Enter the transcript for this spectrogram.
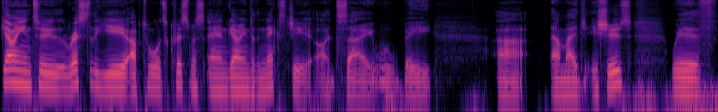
going into the rest of the year up towards christmas and going into the next year i'd say will be uh, our major issues with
